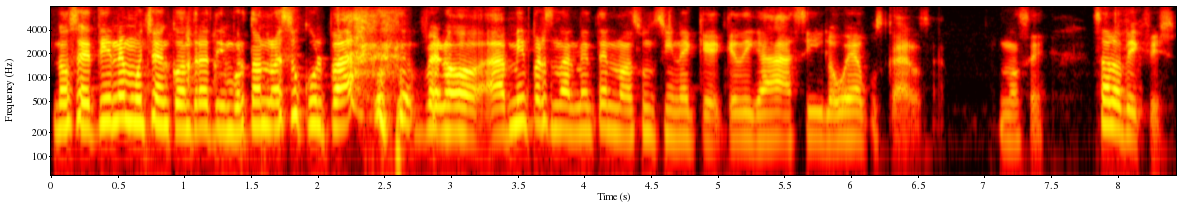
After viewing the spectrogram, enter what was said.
no sé, tiene mucho en contra de Tim Burton, no es su culpa, pero a mí personalmente no es un cine que, que diga, ah, sí, lo voy a buscar, o sea, no sé Solo Big Fish.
